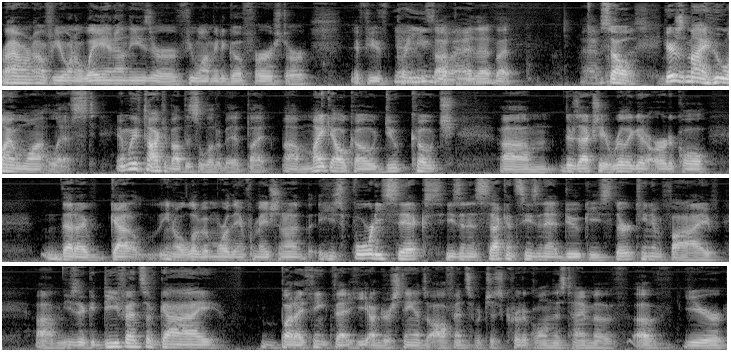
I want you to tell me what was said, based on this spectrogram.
I don't know if you want to weigh in on these or if you want me to go first or if you've put yeah, any thought into that. But so here's my who I want list, and we've talked about this a little bit. But um, Mike Elko, Duke coach. Um, there's actually a really good article that I've got you know a little bit more of the information on. He's 46. He's in his second season at Duke. He's 13 and five. Um, he's a good defensive guy, but I think that he understands offense, which is critical in this time of of year.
